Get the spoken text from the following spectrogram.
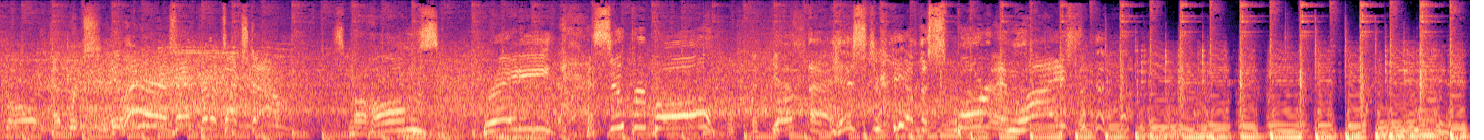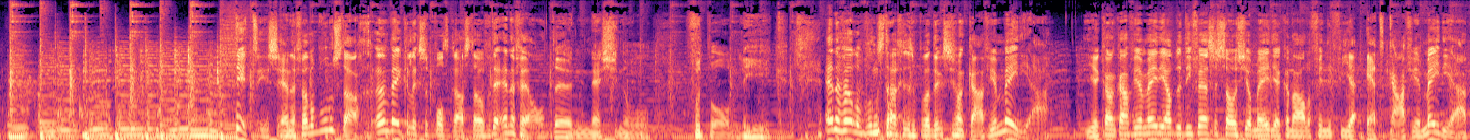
Goal. Edwards. Hilaire is in for the touchdown. It's Mahomes, Brady, Super Bowl, Yes. a history of the sport and life. Dit is NFL op woensdag, een wekelijkse podcast over de NFL, de National Football League. NFL op woensdag is een productie van KVM Media. Je kan KVM Media op de diverse social media kanalen vinden via KVM Media.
